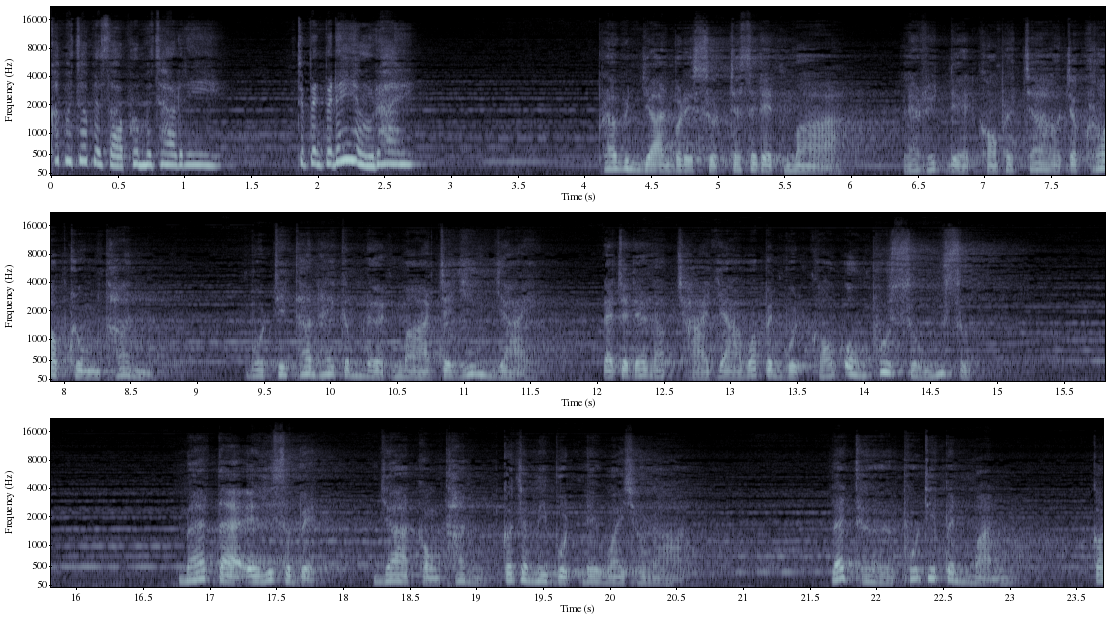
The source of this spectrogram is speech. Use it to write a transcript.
ข้าพเจ้าเป็นสาวพรหมชารี จะเป็นไปได้อย่างไร พระวิญญาณบริสุทธิ์จะเสด็จมา และฤทธิเดชของพระเจ้าจะครอบคลุมท่าน บุตรที่ท่านให้กำเนิดมาจะยิ่งใหญ่ และจะได้รับฉายาว่าเป็นบุตรขององค์ผู้สูงสุด แม้แต่เอลิซาเบธญาติของท่านก็จะมีบุตรในวัยชรา และเธอผู้ที่เป็นหมันก็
